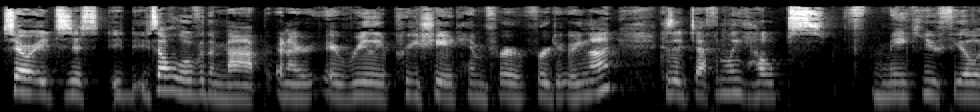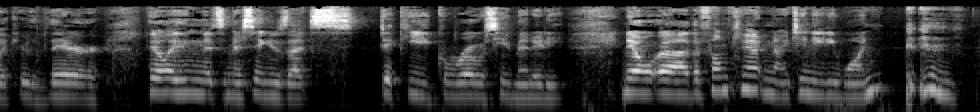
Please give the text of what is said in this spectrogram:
So it's just, it, it's all over the map, and I, I really appreciate him for for doing that because it definitely helps make you feel like you're there. The only thing that's missing is that sticky, gross humidity. Now, uh, the film came out in 1981.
